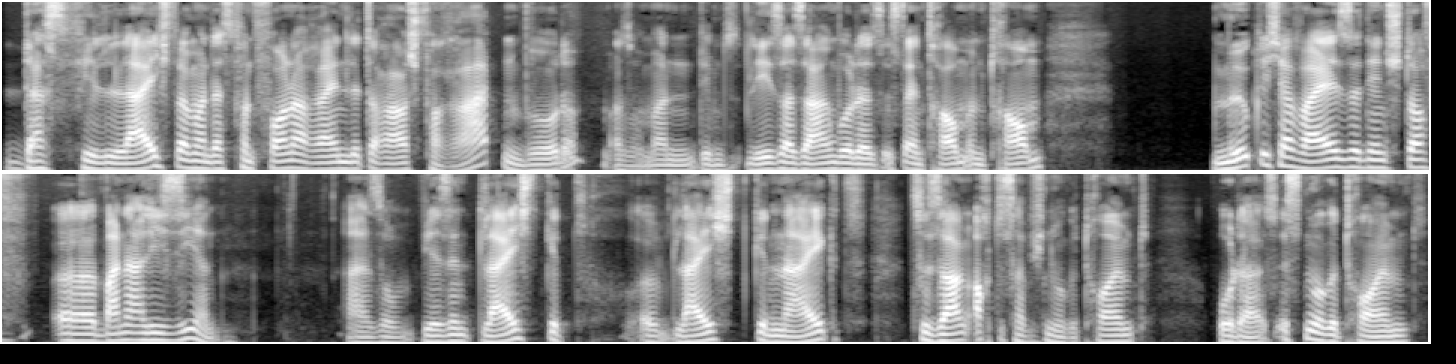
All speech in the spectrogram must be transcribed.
das vielleicht, wenn man das von vornherein literarisch verraten würde, also man dem Leser sagen würde, es ist ein Traum im Traum, möglicherweise den Stoff äh, banalisieren. Also wir sind leicht, äh, leicht geneigt zu sagen, ach, das habe ich nur geträumt oder es ist nur geträumt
